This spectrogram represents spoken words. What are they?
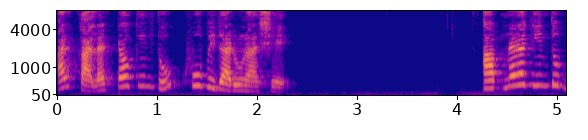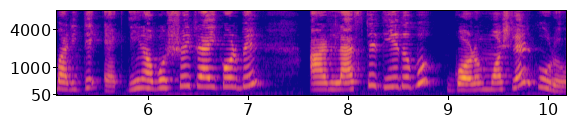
আর কালারটাও কিন্তু খুবই দারুণ আসে। আপনারা কিন্তু বাড়িতে একদিন অবশ্যই ট্রাই করবেন। আর লাস্টে দিয়ে দেবো গরম মশলার গুঁড়ো।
